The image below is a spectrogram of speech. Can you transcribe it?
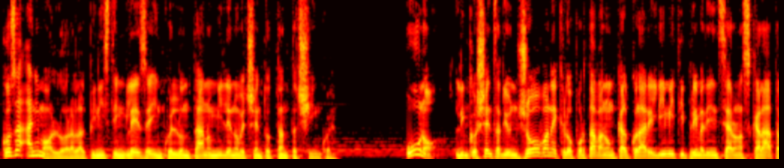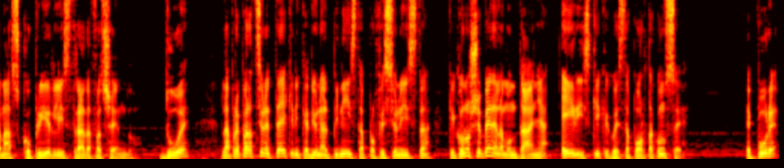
Cosa animò allora l'alpinista inglese in quel lontano 1985? 1. L'incoscienza di un giovane che lo portava a non calcolare i limiti prima di iniziare una scalata ma a scoprirli strada facendo. 2. La preparazione tecnica di un alpinista professionista che conosce bene la montagna e i rischi che questa porta con sé. Eppure,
